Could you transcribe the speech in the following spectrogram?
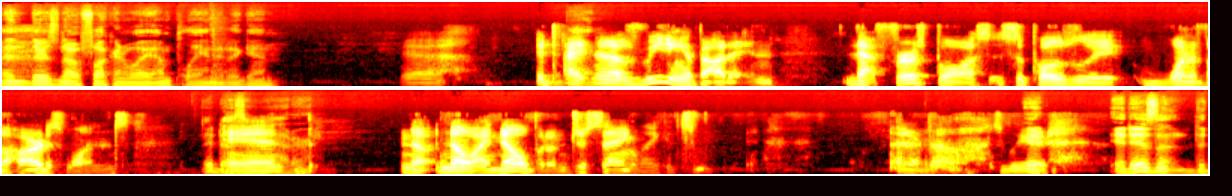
And there's no fucking way I'm playing it again. Yeah. It, I, Yeah. and I was reading about it, and that first boss is supposedly one of the hardest ones. It doesn't And matter. No, no, I know, but I'm just saying, like, it's. I don't know. It's weird. It isn't the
